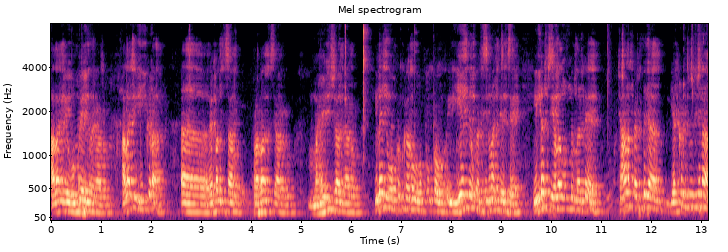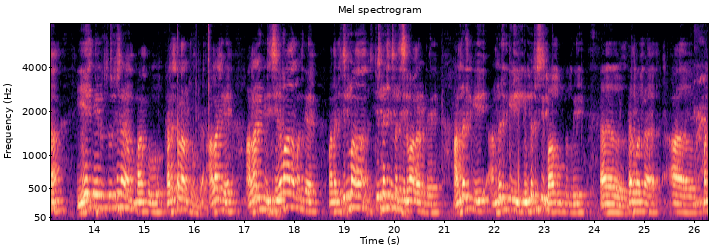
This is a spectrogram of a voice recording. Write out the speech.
అలాగే ఉపేంద్ర గారు అలాగే ఇక్కడ రెబల్ సార్ ప్రభాస్ గారు మహేష్ రావు గారు ఇలాగే ఒక్కొక్కరు ఒక్కొక్క ఏంటి ఒక సినిమా చేస్తే ఇండస్ట్రీ ఎలా ఉంటుందంటే చాలా పెద్దగా ఎక్కడ చూసినా ఏ పేరు చూసినా మాకు కలకలాడుతుంది అలాగే అలాంటి సినిమాల మధ్య మన సినిమా చిన్న చిన్న సినిమాలు ఆడితే అందరికీ అందరికీ ఇండస్ట్రీ బాగుంటుంది. తర్వాత మన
